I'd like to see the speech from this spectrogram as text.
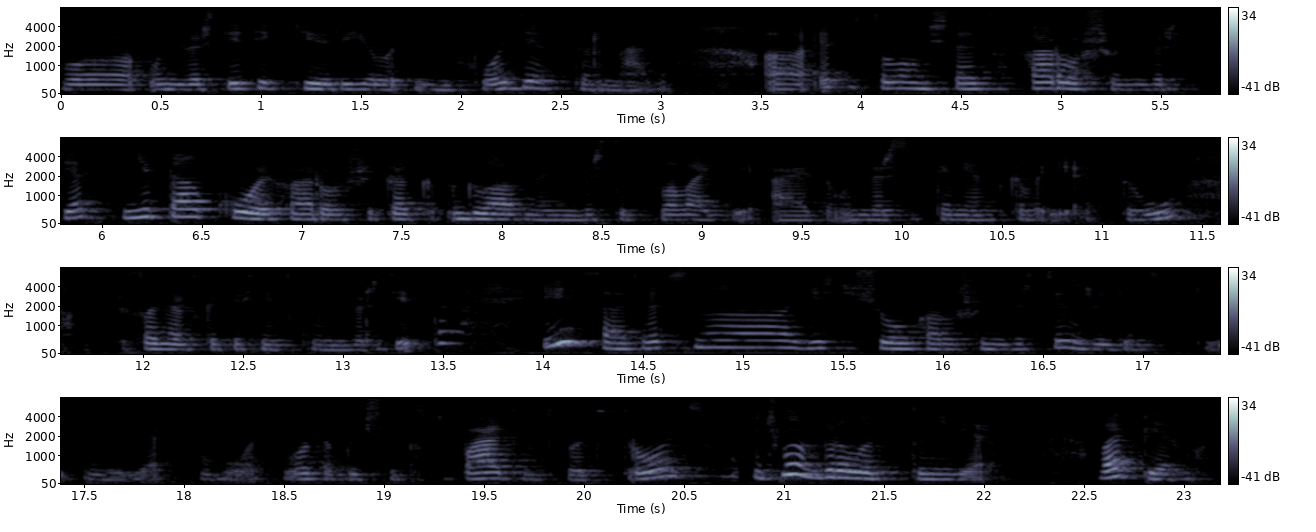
в университете Кирилла и Мефодия в Тернаве. А, это в целом считается хороший университет, не такой хороший, как главный университет Словакии, а это университет Каменского и СТУ, Славянско-технического университета. И, соответственно, есть еще хороший университет, Жилинский универ. Вот, вот обычно поступают вот в эту троицу. Почему я выбрала этот универ? Во-первых,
